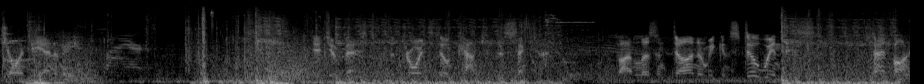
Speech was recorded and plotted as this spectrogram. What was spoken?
joined the enemy. Did your best. The droid's still captured the sector. Battle isn't done and we can still win this. Stand by.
